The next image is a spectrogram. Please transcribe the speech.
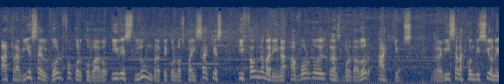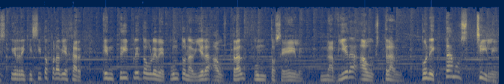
Atraviesa el Golfo Corcovado y deslúmbrate con los paisajes y fauna marina a bordo del transbordador Agios. Revisa las condiciones y requisitos para viajar en www.navieraaustral.cl. Naviera Austral Conectamos Chile,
